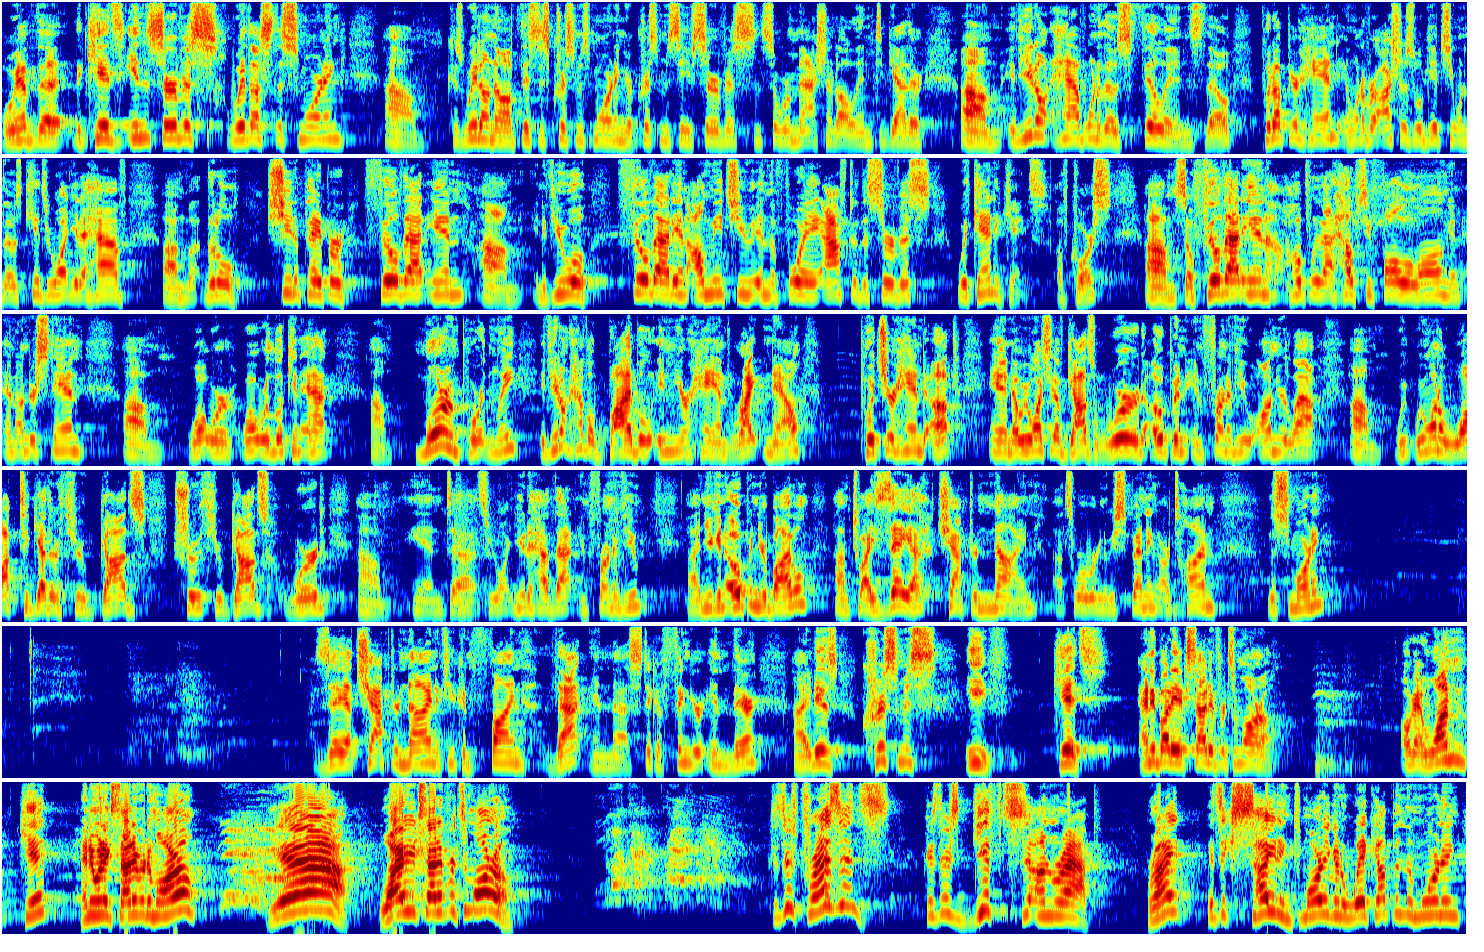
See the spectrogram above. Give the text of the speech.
We have the, the kids in service with us this morning because um, we don't know if this is Christmas morning or Christmas Eve service, and so we're mashing it all in together. Um, if you don't have one of those fill ins, though, put up your hand, and one of our ushers will get you one of those. Kids, we want you to have um, a little sheet of paper, fill that in, um, and if you will fill that in, I'll meet you in the foyer after the service with candy canes, of course. Um, so fill that in. Hopefully, that helps you follow along and, and understand um, what, we're, what we're looking at. Um, more importantly, if you don't have a Bible in your hand right now, put your hand up. And uh, we want you to have God's Word open in front of you on your lap. Um, we, we want to walk together through God's truth, through God's Word. Um, and uh, so we want you to have that in front of you. Uh, and you can open your Bible um, to Isaiah chapter 9. That's where we're going to be spending our time this morning. Isaiah chapter 9, if you can find that and uh, stick a finger in there. Uh, it is Christmas Eve. Kids, anybody excited for tomorrow? Okay, one kid. Anyone excited for tomorrow? Yeah. Why are you excited for tomorrow? Because there's presents, because there's gifts to unwrap, right? It's exciting. Tomorrow you're going to wake up in the morning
